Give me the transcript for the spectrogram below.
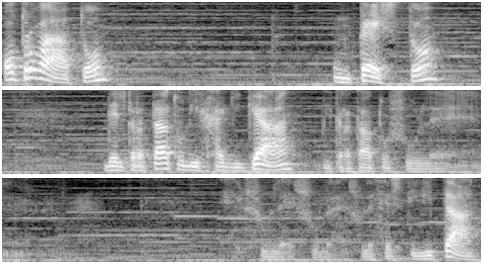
ho trovato un testo del trattato di Hagigah, il trattato sulle, sulle, sulle, sulle festività,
